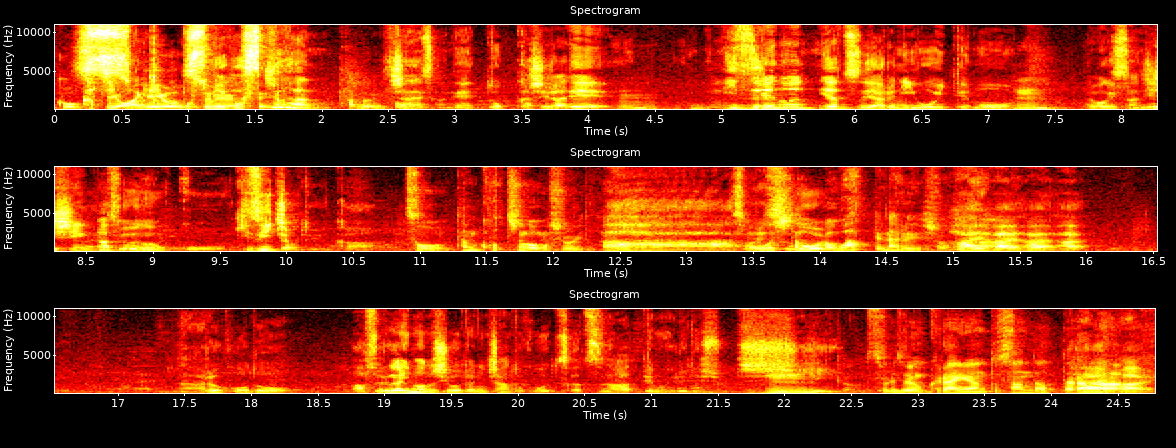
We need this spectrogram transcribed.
こう価値を上げようとする癖それが好きなん多分じゃないですかね。どっかしらでうん。いずれのやつやるにおいても、うん、山口さん自身がそういうのをこう気づいちゃうというか。そう。多分こっちの方が面白いとか。ああそうした方がわってなるでしょうはいはいはいはい。なるほどあそれが今の仕事にちゃんとこうつかつながってもいるでしょうし、うん。それぞれのクライアントさんだったら、はいはい。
